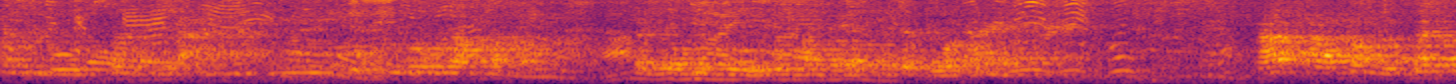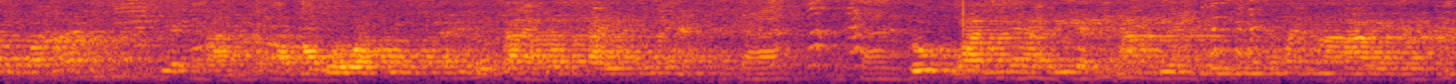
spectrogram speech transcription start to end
ต้องดูคนหลังดูเราก็จะมีทำให้จะปวดให้ถ้าเราต้องอยู่ใต้ต้นไม้เรียกฐานเอามาบวชที่อยู่ใต้ต้นไทรเนี่ย ทุกวันเนี่ยเรียกทางเรียกดูมันมาเลยนะขึ้น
